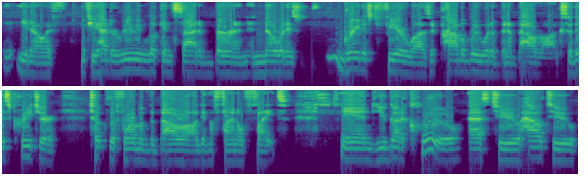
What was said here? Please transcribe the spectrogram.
you know if if you had to really look inside of Burin and know what his greatest fear was, it probably would have been a Balrog. So this creature took the form of the Balrog in the final fight. And you got a clue as to how to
